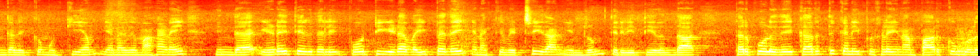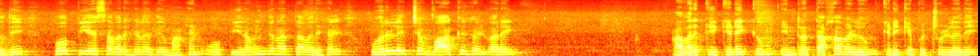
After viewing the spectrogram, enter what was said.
எங்களுக்கு முக்கியம். எனது மகனை இந்த இடைத்தேர்தலில் போட்டியிட வைப்பதே எனக்கு வெற்றிதான் என்றும் தெரிவித்திருந்தார். தற்பொழுது கருத்து கணிப்புகளை நாம் பார்க்கும் பொழுது ஓபிஎஸ் அவர்களது மகன் ஓபி ரவீந்திரநாத் அவர்கள் ஒரு லட்சம் வாக்குகள் வரை அவருக்கு கிடைக்கும் என்ற தகவலும் கிடைக்கப்பெற்றுள்ளது.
